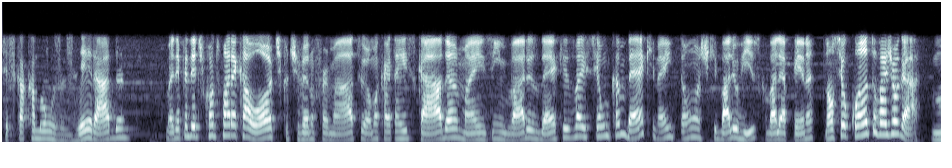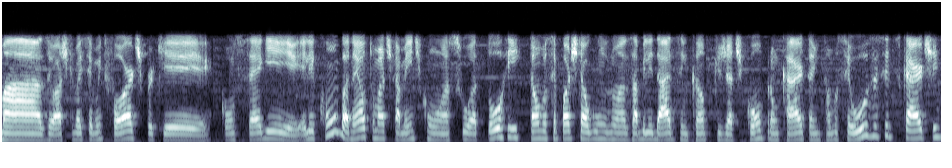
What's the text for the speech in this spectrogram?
você ficar com a mão zerada, Vai depender de quanto maré caótico tiver no formato. É uma carta arriscada, mas em vários decks vai ser um comeback, né? Então acho que vale o risco, vale a pena. Não sei o quanto vai jogar, mas eu acho que vai ser muito forte porque consegue. Ele comba, né? Automaticamente com a sua torre. Então você pode ter algumas habilidades em campo que já te compram carta. Então você usa esse descarte,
